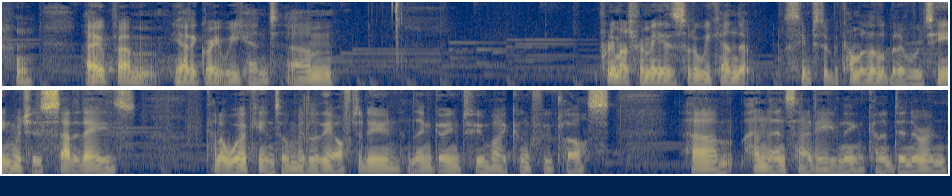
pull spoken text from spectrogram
I hope um, you had a great weekend. Um, pretty much for me, this sort of weekend that seems to become a little bit of routine, which is Saturdays, kind of working until middle of the afternoon, and then going to my kung fu class, um, and then Saturday evening, kind of dinner and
